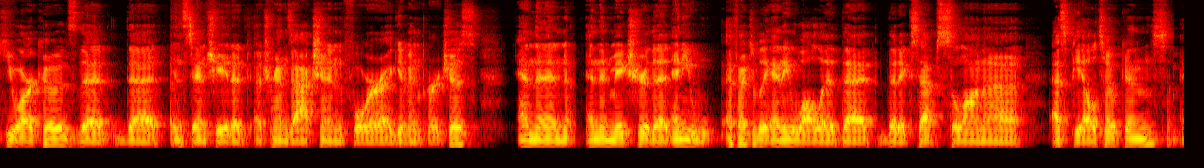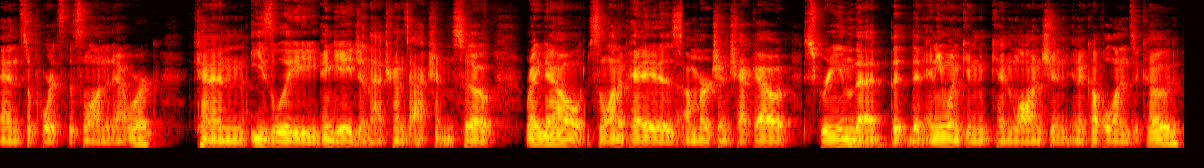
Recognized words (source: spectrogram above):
QR codes that that instantiate a, a transaction for a given purchase and then and then make sure that any effectively any wallet that that accepts Solana SPL tokens and supports the Solana network can easily engage in that transaction. So Right now, Solana Pay is a merchant checkout screen that, that, that anyone can, can launch in, in a couple lines of code.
